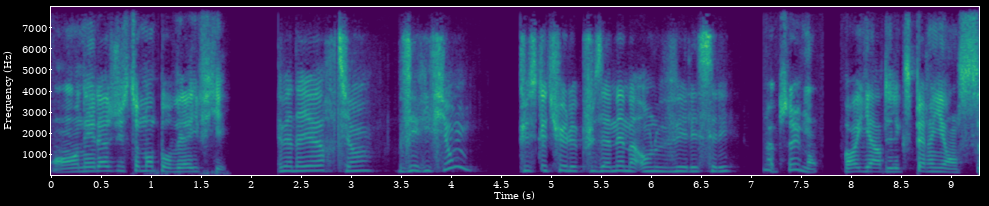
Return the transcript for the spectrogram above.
On est là justement pour vérifier. Eh bien d'ailleurs, tiens, vérifions, puisque tu es le plus à même à enlever les scellés. Absolument. Regarde l'expérience.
